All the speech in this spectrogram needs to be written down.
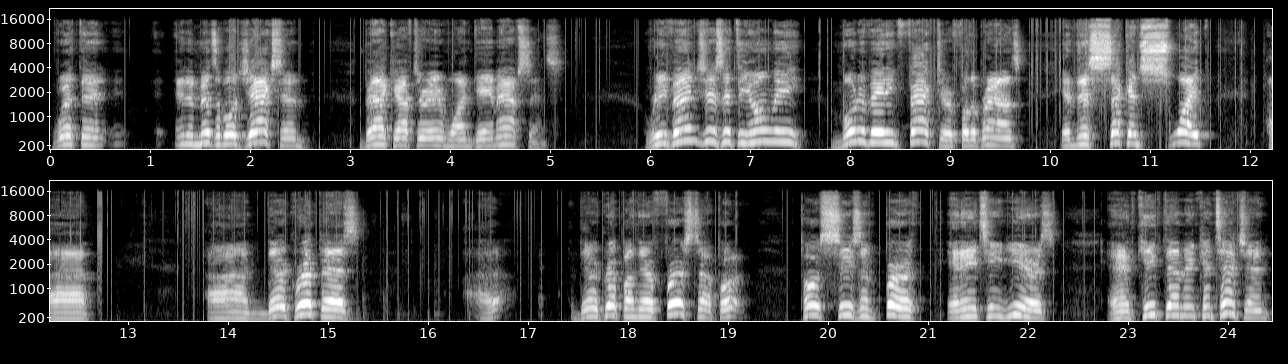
with an inimitable Jackson back after a one game absence. Revenge isn't the only motivating factor for the Browns in this second swipe uh, on their grip as uh, their grip on their first uh, postseason berth in 18 years and keep them in contention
